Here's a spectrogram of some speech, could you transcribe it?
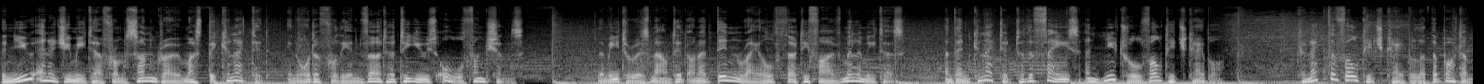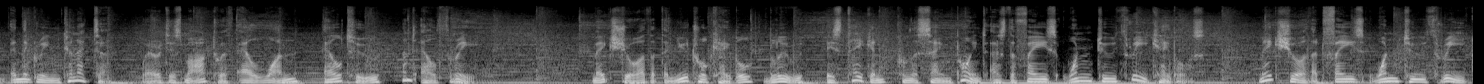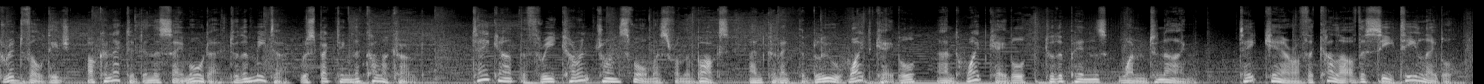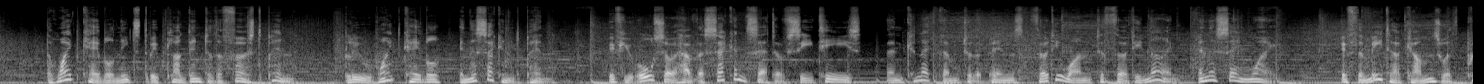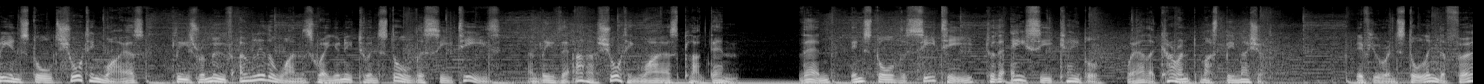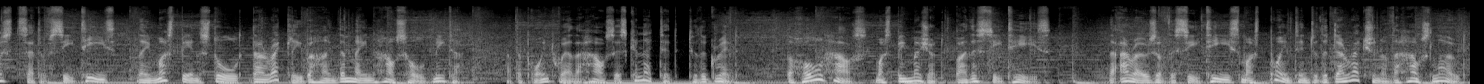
The new energy meter from Sungrow must be connected in order for the inverter to use all functions. The meter is mounted on a DIN rail 35mm and then connected to the phase and neutral voltage cable. Connect the voltage cable at the bottom in the green connector, where it is marked with L1, L2 and L3. Make sure that the neutral cable, blue, is taken from the same point as the phase 123 cables. Make sure that phase 123 grid voltage are connected in the same order to the meter respecting the color code. Take out the three current transformers from the box and connect the blue-white cable and white cable to the pins 1 to 9. Take care of the color of the CT label. The white cable needs to be plugged into the first pin, blue-white cable in the second pin. If you also have the second set of CTs, then connect them to the pins 31 to 39 in the same way. If the meter comes with pre-installed shorting wires, please remove only the ones where you need to install the CTs and leave the other shorting wires plugged in. Then install the CT to the AC cable where the current must be measured. If you're installing the first set of CTs, they must be installed directly behind the main household meter, at the point where the house is connected to the grid. The whole house must be measured by the CTs. The arrows of the CTs must point into the direction of the house load.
